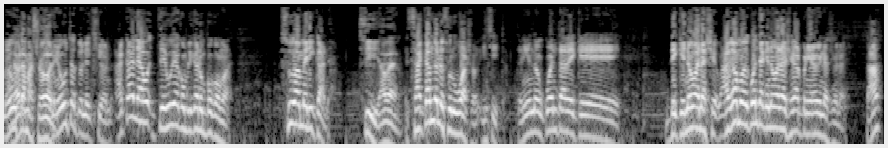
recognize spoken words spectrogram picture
Me gusta, mayores. me gusta tu elección. Acá la- te voy a complicar un poco más. Sudamericana. Sí, a ver. Sacando los uruguayos, insisto. Teniendo en cuenta de que de que no van a llegar, hagamos de cuenta que no van a llegar Peñarol y Nacional, ¿está?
